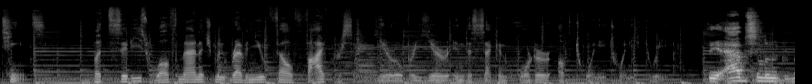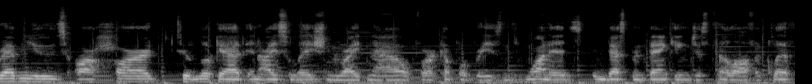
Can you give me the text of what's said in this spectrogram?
teens. But Citi's wealth management revenue fell 5% year over year in the second quarter of 2023. The absolute revenues are hard to look at in isolation right now for a couple of reasons. One is investment banking just fell off a cliff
